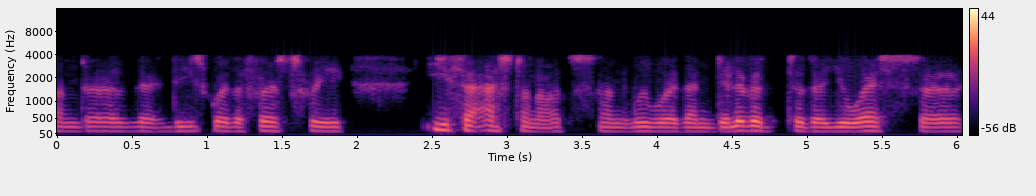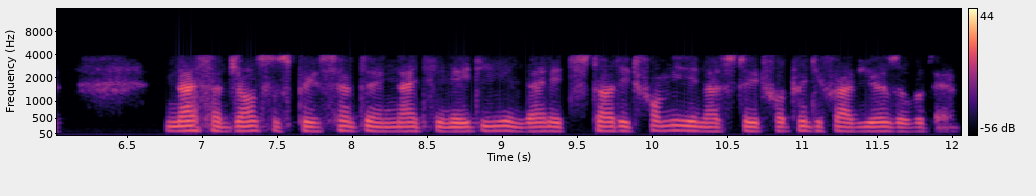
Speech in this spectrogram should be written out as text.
And uh, the, these were the first three ESA astronauts. And we were then delivered to the US uh, NASA Johnson Space Center in 1980. And then it started for me, and I stayed for 25 years over there.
